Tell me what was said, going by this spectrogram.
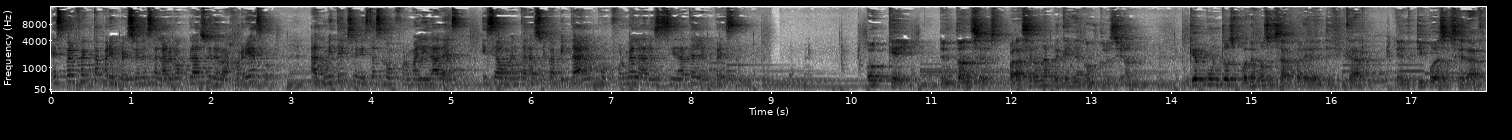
Es perfecta para inversiones a largo plazo y de bajo riesgo. Admite accionistas con formalidades y se aumentará su capital conforme a la necesidad de la empresa. Ok, entonces, para hacer una pequeña conclusión, ¿Qué puntos podemos usar para identificar el tipo de sociedad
